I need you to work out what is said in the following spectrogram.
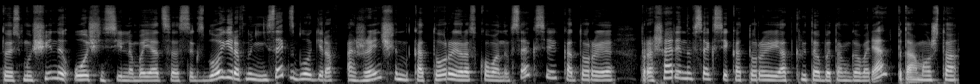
То есть мужчины очень сильно боятся секс-блогеров, ну не секс-блогеров, а женщин, которые раскованы в сексе, которые прошарены в сексе, которые открыто об этом говорят, потому что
